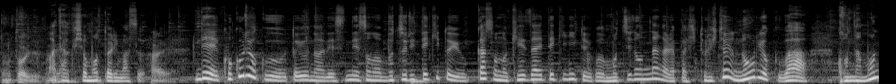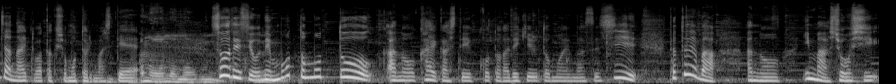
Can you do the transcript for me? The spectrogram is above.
その通りですね。私思っております。はい。で国力というのはですねその物理的というかその経済的にということももちろんながらやっぱり一人一人の能力はこんなもんじゃないと私は思っておりまして。あもうもうもう、うん。そうですよね、ん。もっともっとあの開花していくことができると思いますし例えばあの今少子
